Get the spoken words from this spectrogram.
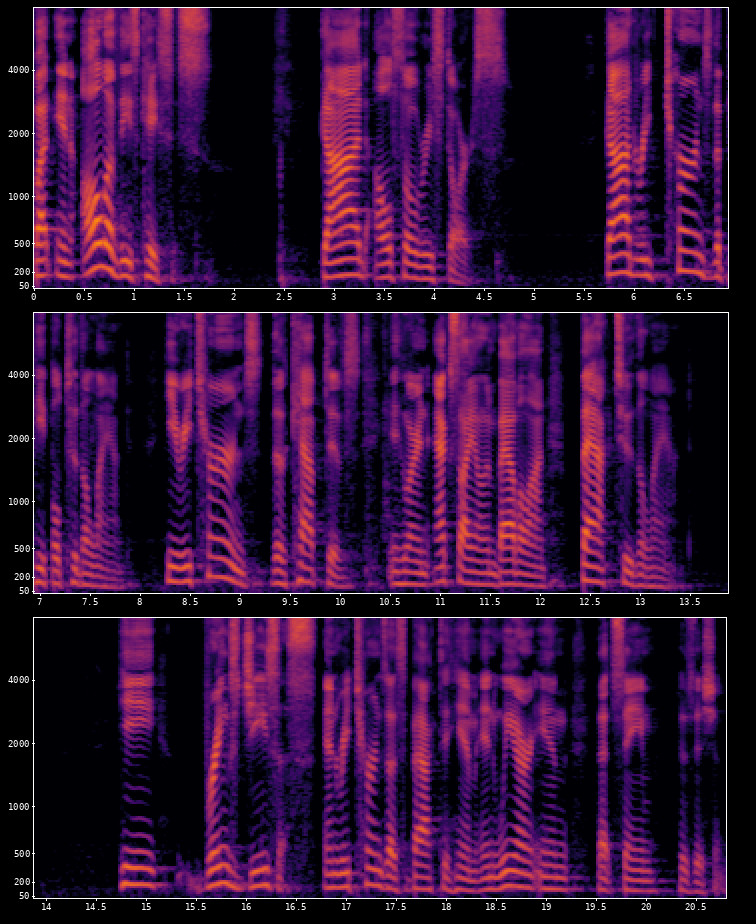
But in all of these cases, God also restores. God returns the people to the land. He returns the captives who are in exile in Babylon back to the land. He brings Jesus and returns us back to Him, and we are in that same position.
